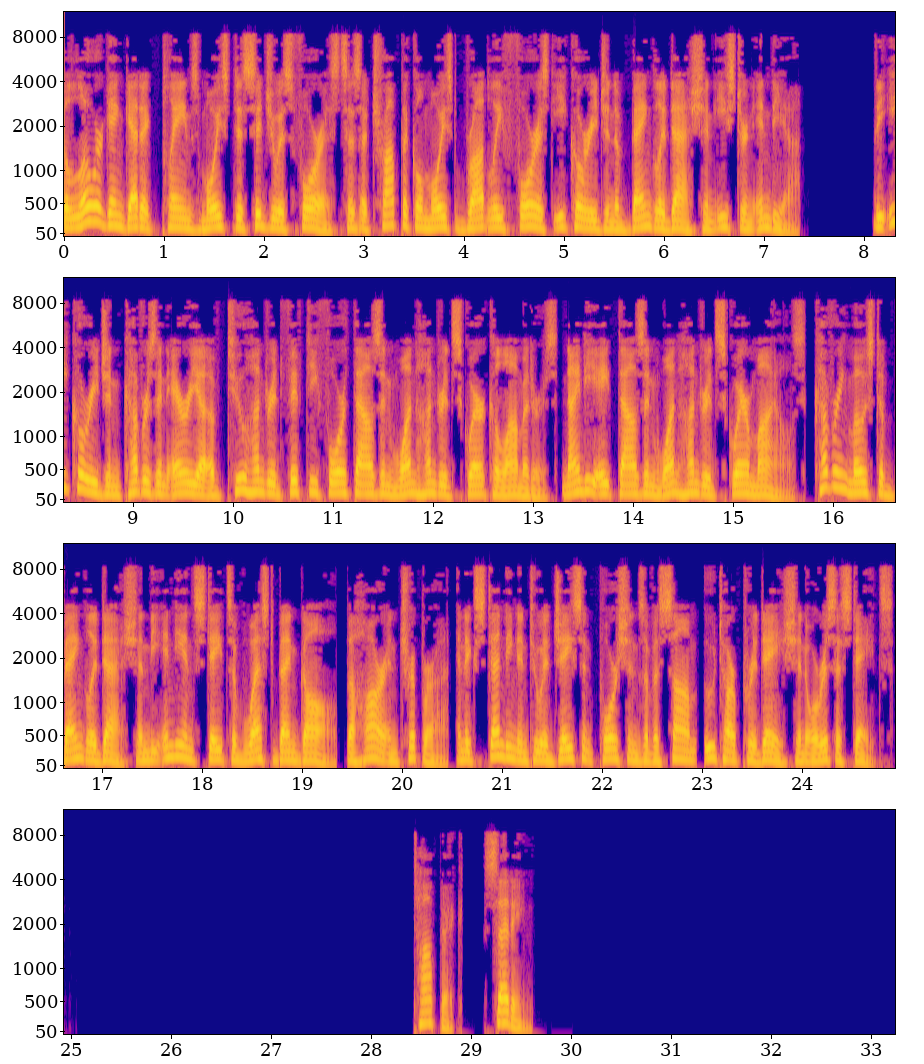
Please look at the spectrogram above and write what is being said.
The lower Gangetic Plains moist deciduous forests is a tropical moist broadleaf forest ecoregion of Bangladesh and eastern India. The ecoregion covers an area of 254,100 square kilometers, 98,100 square miles, covering most of Bangladesh and the Indian states of West Bengal, Bihar and Tripura, and extending into adjacent portions of Assam, Uttar Pradesh and Orissa states. Topic: Setting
